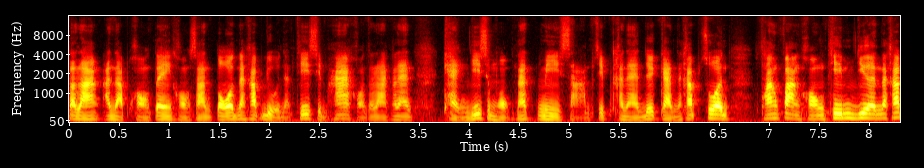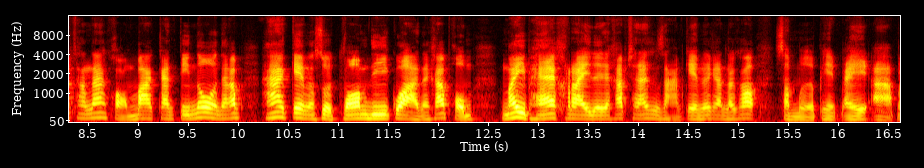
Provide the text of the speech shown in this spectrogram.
ตารางอันดับของตัวเองของซานโตสนะครับอยู่อันดับที่ 15 ของตารางคะแนนแข่ง 26 นัดมี 30 คะแนนด้วยกันนะครับส่วนทางฝั่งของทีมเยือนนะครับทางด้าของบากันติโน่นะครับ5เกมหลังสุดฟอร์มดีกว่านะครับผมไม่แพ้ใครเลยนะครับชนะถึง 3 เกมด้วยกันแล้วก็เสมอเพียงไปอ่าไป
